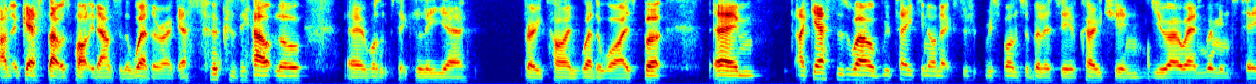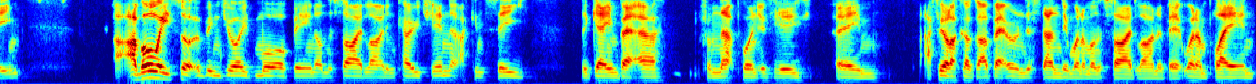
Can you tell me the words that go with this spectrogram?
and I guess that was partly down to the weather, I guess, because the outlaw uh, wasn't particularly uh, very kind weather-wise. But um, I guess as well, we're taking on extra responsibility of coaching UON women's team. I've always sort of enjoyed more being on the sideline and coaching. I can see the game better from that point of view. Um, I feel like I've got a better understanding when I'm on the sideline of it. When I'm playing,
